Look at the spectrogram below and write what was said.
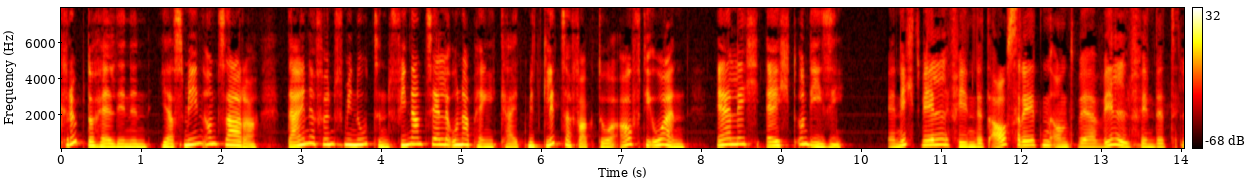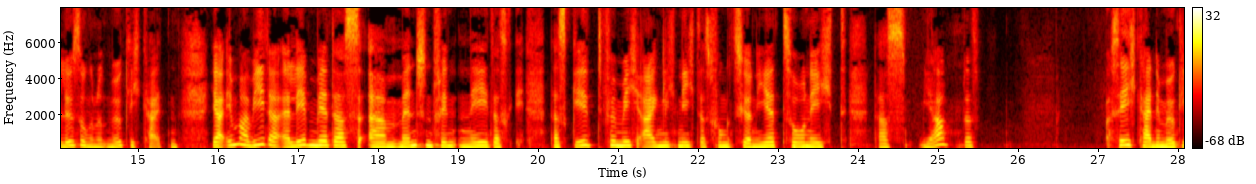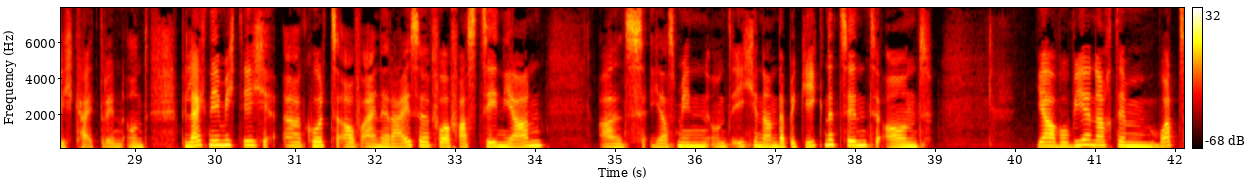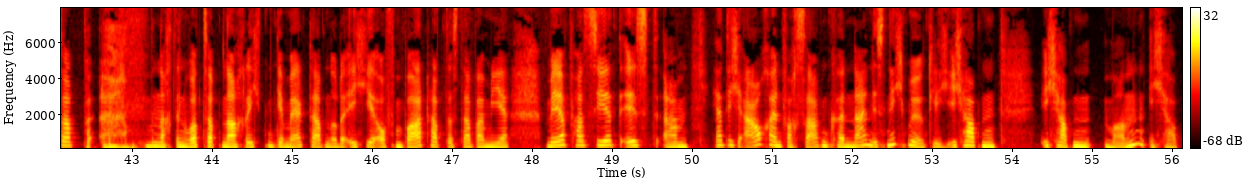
Kryptoheldinnen Jasmin und Sarah. Deine 5 Minuten finanzielle Unabhängigkeit mit Glitzerfaktor auf die Ohren. Ehrlich, echt und easy. Wer nicht will, findet Ausreden und wer will, findet Lösungen und Möglichkeiten. Ja, immer wieder erleben wir, dass ähm, Menschen finden, nee, das, das geht für mich eigentlich nicht, das funktioniert so nicht, das, ja, das sehe ich keine Möglichkeit drin. Und vielleicht nehme ich dich äh, kurz auf eine Reise vor fast zehn Jahren, als Jasmin und ich einander begegnet sind und ja, wo wir nach dem WhatsApp, äh, nach den WhatsApp-Nachrichten gemerkt haben oder ich hier offenbart habe, dass da bei mir mehr passiert ist, ähm, hätte ich auch einfach sagen können, nein, ist nicht möglich. Ich habe ich habe einen Mann, ich habe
